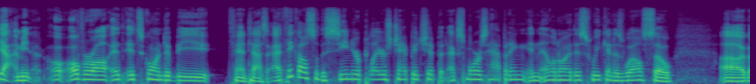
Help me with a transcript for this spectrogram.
yeah, I mean, overall, it, it's going to be fantastic. I think also the Senior Players Championship at Exmoor is happening in Illinois this weekend as well. So uh,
